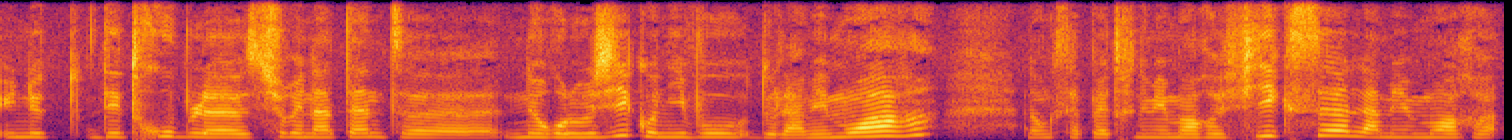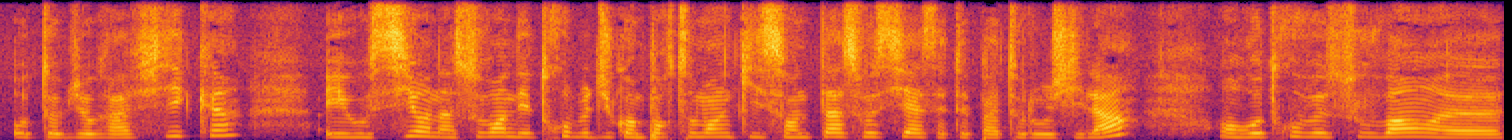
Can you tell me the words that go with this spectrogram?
une, des troubles sur une atteinte neurologique au niveau de la mémoire, donc ça peut être une mémoire fixe, la mémoire autobiographique, et aussi on a souvent des troubles du comportement qui sont associés à cette pathologie-là. On retrouve souvent euh,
